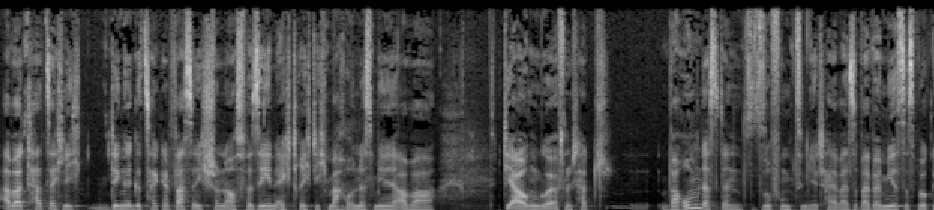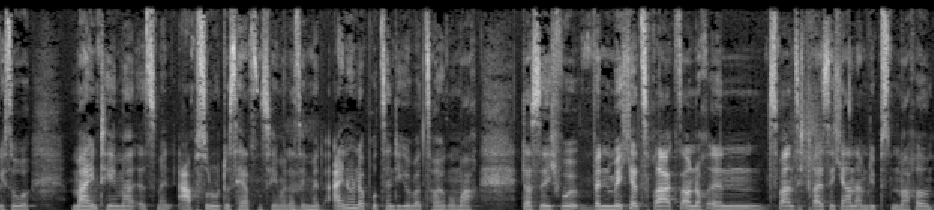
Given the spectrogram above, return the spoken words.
aber tatsächlich Dinge gezeigt hat, was ich schon aus Versehen echt richtig mache und es mir aber die Augen geöffnet hat, warum das denn so funktioniert teilweise. Weil bei mir ist es wirklich so, mein Thema ist mein absolutes Herzensthema, dass ich mit 100%iger Überzeugung mache, dass ich, wenn mich jetzt fragst, auch noch in 20, 30 Jahren am liebsten mache,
